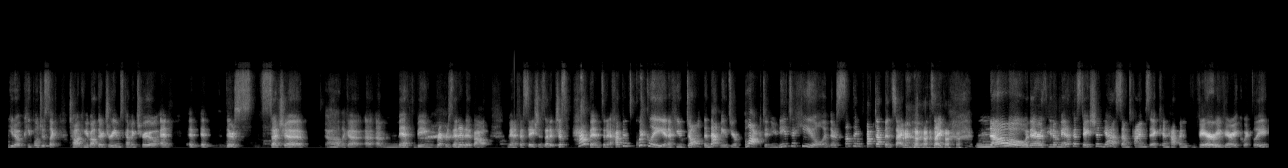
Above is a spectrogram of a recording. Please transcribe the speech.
you know people just like talking about their dreams coming true and it, it there's such a oh, like a, a, a myth being represented about manifestations that it just happens and it happens quickly. And if you don't, then that means you're blocked and you need to heal and there's something fucked up inside of you. It's like, no, there's, you know, manifestation. Yeah, sometimes it can happen very, very quickly.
